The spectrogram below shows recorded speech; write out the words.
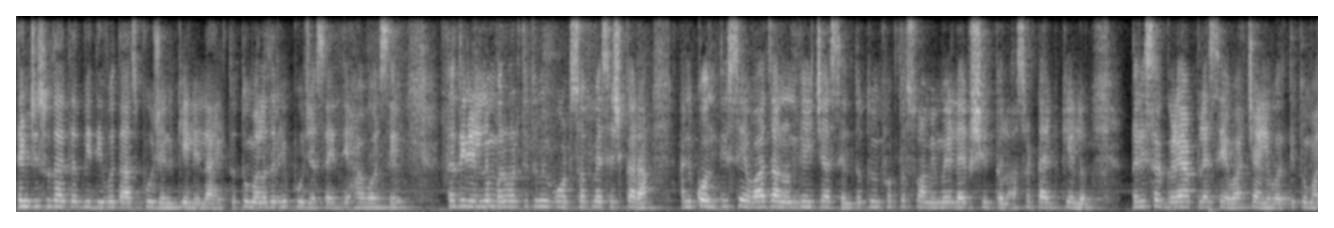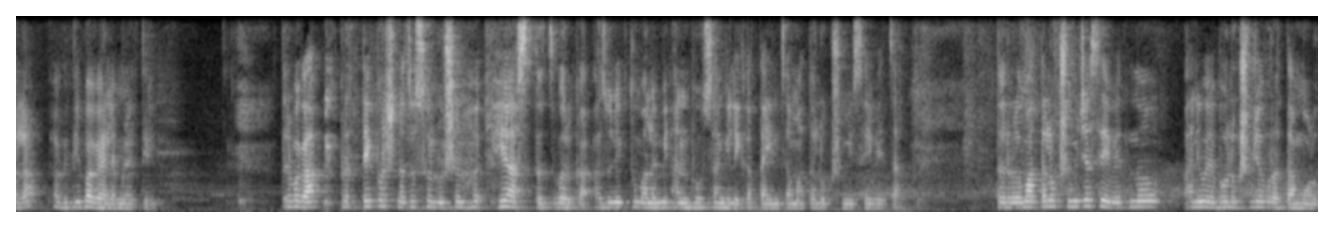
त्यांचीसुद्धा आता विधिवत आज पूजन केलेलं आहे. तर तुम्हाला जर हे पूजा साहित्य हवं असेल तर दिलेल्या नंबरवरती तुम्ही व्हॉट्सअप मेसेज करा आणि कोणती सेवा जाणून घ्यायची असेल तर तुम्ही फक्त स्वामीमय लाईफ शीतल असं टाईप केलं तरी सगळ्या आपल्या सेवा चॅनलवरती तुम्हाला अगदी बघायला मिळतील. तर बघा प्रत्येक प्रश्नाचं सोल्युशन ह हे असतंच बरं का? अजून एक तुम्हाला मी अनुभव सांगेल एका ताईंचा माता लक्ष्मी सेवेचा. तर माता लक्ष्मीच्या सेवेतनं आणि वैभव लक्ष्मीच्या व्रतामुळं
